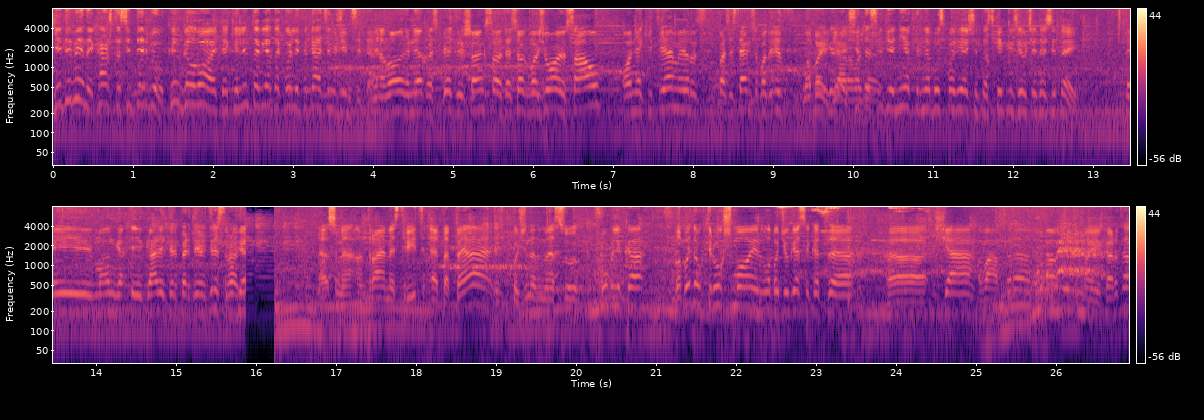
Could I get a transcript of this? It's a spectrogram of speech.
Gediminai, karštas interviu. Kaip galvojate, kilintą vietą kvalifikacijų užimsite? Nenoriu nieko spėti iš anksto, tiesiog važiuoju savo, o ne kitiem ir pasistengsiu padaryti labai Gerai, šitas video niekur nebus paviešintas. Kaip jūs jaučiatės į tai? Tai man gali, galite ir per TV3 rodyti. Esame antrajame street etape, pažinome su publika. Labai daug triukšmo ir labai džiaugiuosi, kad šią vasarą dalyvauju pirmąjį kartą.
